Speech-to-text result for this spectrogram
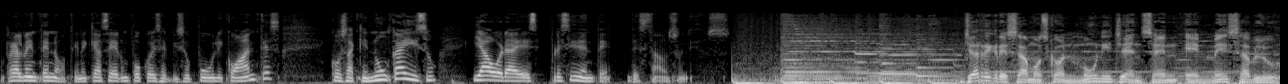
realmente no, tiene que hacer un poco de servicio público antes, cosa que nunca hizo, y ahora es presidente de Estados Unidos. Ya regresamos con Mooney Jensen en Mesa Blue.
